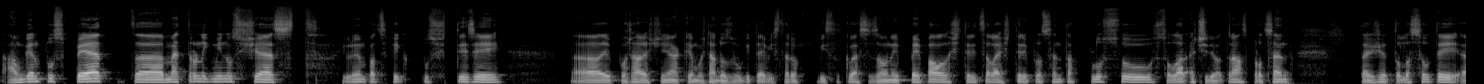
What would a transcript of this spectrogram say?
Amgen plus 5, Metronic minus 6, Union Pacific plus 4, Eh, je pořád ještě nějaké možná dozvuky té výsledov, výsledkové sezóny. PayPal 4,4% v plusu, Solar Edge 19%, takže tohle jsou ty uh,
